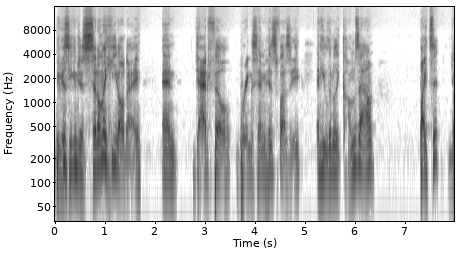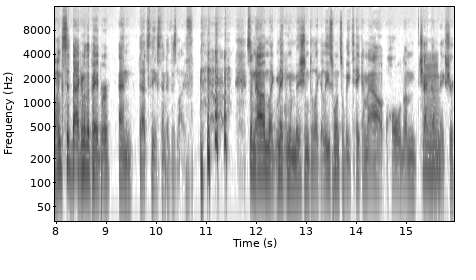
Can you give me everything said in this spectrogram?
because he can just sit on the heat all day and dad Phil brings him his fuzzy and he literally comes out, bites it, yoinks it back into the paper, and that's the extent of his life. so now I'm like making a mission to like at least once a week take him out, hold him, check him, Mhm. make sure.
